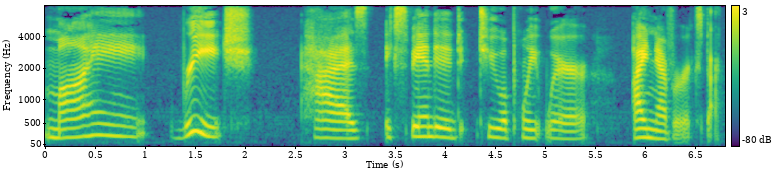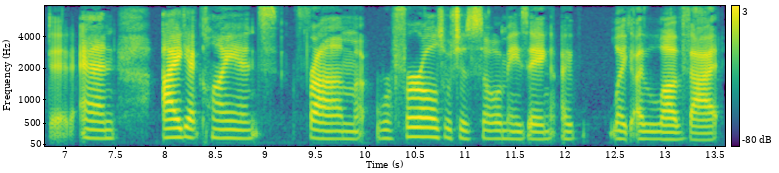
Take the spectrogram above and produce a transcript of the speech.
my reach has expanded to a point where I never expected. And I get clients from referrals, which is so amazing. I like, I love that.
